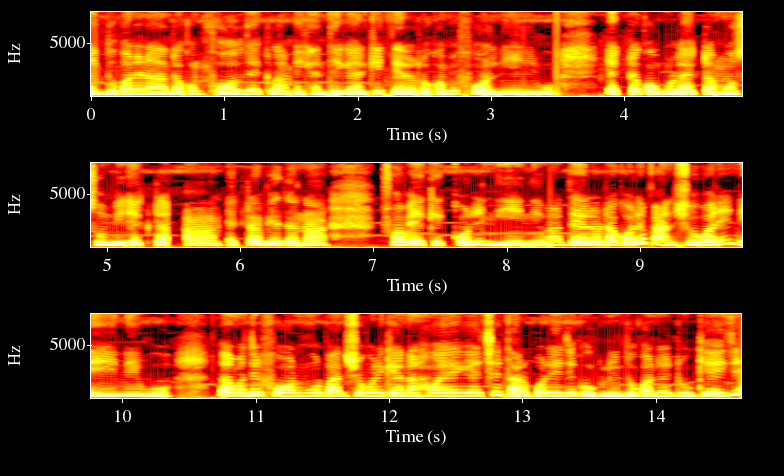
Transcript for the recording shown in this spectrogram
এক দোকানে নানা রকম ফল দেখলাম। এখান থেকে আর কি তেরো রকমের ফল নিয়ে নিব। একটা কমলা, একটা মৌসুমি একটা আম, একটা বেদানা, সব এক এক করে নিয়ে নেব। আর তেরোটা করে পাঁচশো বাড়ি নিয়ে নেব। তো আমাদের ফলমূল পাঁচশো বাড়ি কেনা হয়ে গেছে। তারপরে এই যে ঘুগনির দোকানে ঢুকে এই যে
